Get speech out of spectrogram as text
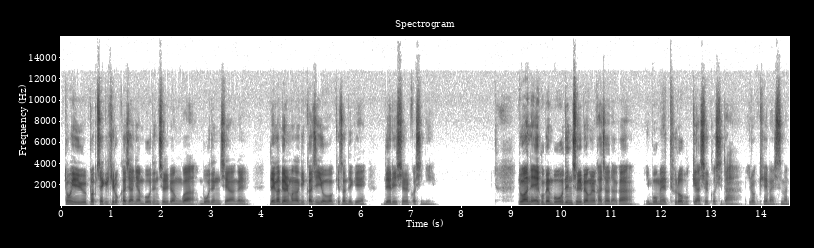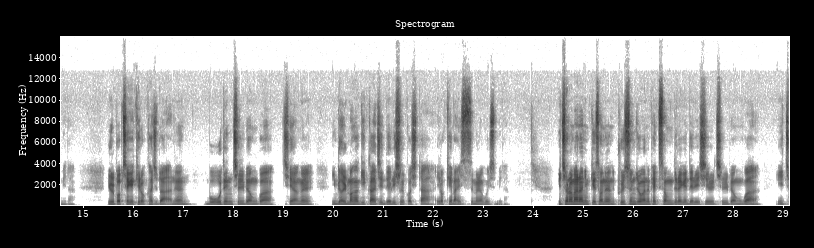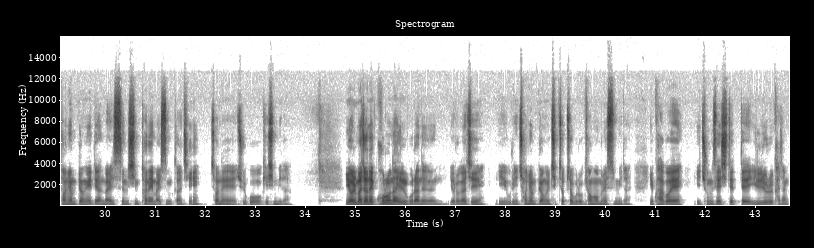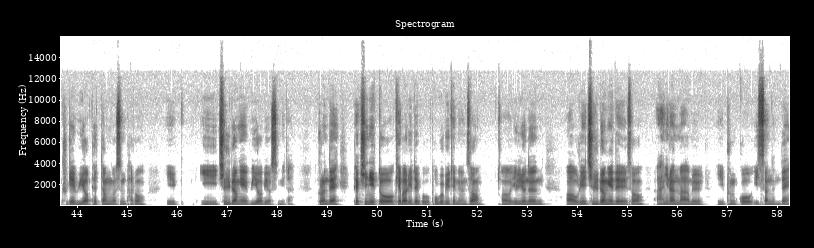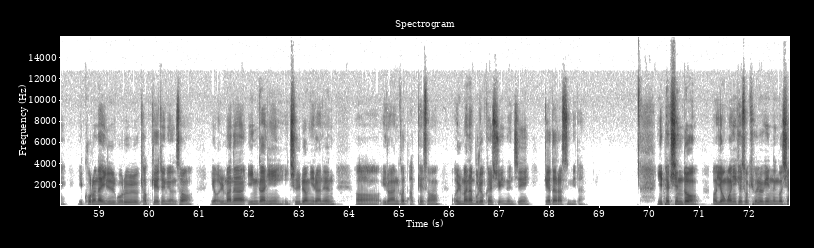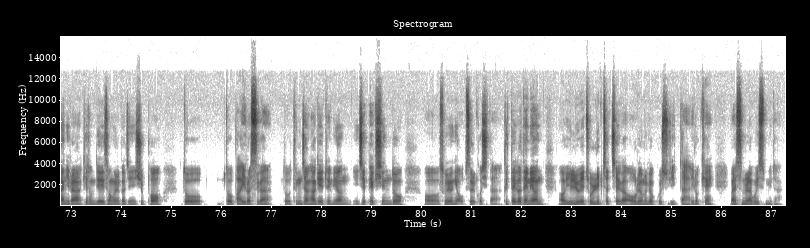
또 이 율법책에 기록하지 아니한 모든 질병과 모든 재앙을 내가 멸망하기까지 여호와께서 내게 내리실 것이니 또한 애굽의 모든 질병을 가져다가 이 몸에 들어붙게 하실 것이다 이렇게 말씀합니다. 율법책에 기록하지도 않은 모든 질병과 재앙을 멸망하기까지 내리실 것이다. 이렇게 말씀을 하고 있습니다. 이처럼 하나님께서는 불순종하는 백성들에게 내리실 질병과 이 전염병에 대한 말씀, 심판의 말씀까지 전해주고 계십니다. 이 얼마 전에 코로나 19라는 여러 가지 우리 전염병을 직접적으로 경험을 했습니다. 이 과거에 이 중세 시대 때 인류를 가장 크게 위협했던 것은 바로 이, 이 질병의 위협이었습니다. 그런데 백신이 또 개발이 되고 보급이 되면서 어, 인류는 어, 우리의 질병에 대해서 안일한 마음을 이, 품고 있었는데 이 코로나 19를 겪게 되면서 이 얼마나 인간이 이 질병이라는 어, 이러한 것 앞에서 얼마나 무력할 수 있는지 깨달았습니다. 이 백신도 어, 영원히 계속 효력이 있는 것이 아니라 계속 내성을 가진 슈퍼 또, 또 바이러스가 또 등장하게 되면 이제 백신도 어, 소용이 없을 것이다. 그때가 되면 어, 인류의 존립 자체가 어려움을 겪을 수 있다. 이렇게 말씀을 하고 있습니다.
